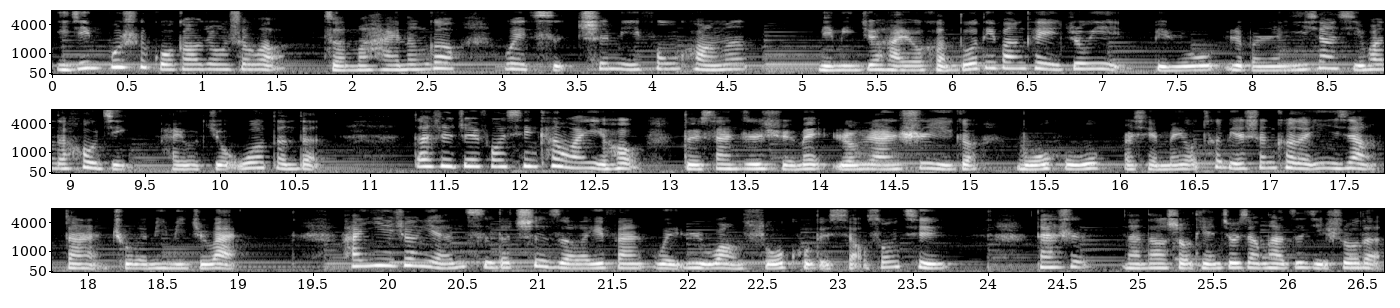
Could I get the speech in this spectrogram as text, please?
已经不是国高中生了，怎么还能够为此痴迷疯狂呢？明明就还有很多地方可以注意，比如日本人一向喜欢的后颈，还有酒窝等等。但是这封信看完以后，对三只学妹仍然是一个模糊，而且没有特别深刻的印象。当然，除了秘密之外，他义正言辞地斥责了一番为欲望所苦的小松崎。但是，难道守田就像他自己说的？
